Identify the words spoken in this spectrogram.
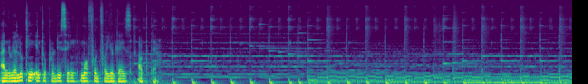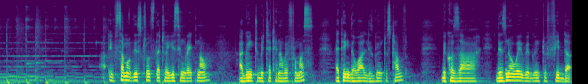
and we are looking into producing more food for you guys out there. If some of these tools that we're using right now are going to be taken away from us, I think the world is going to starve because uh, there's no way we're going to feed the,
